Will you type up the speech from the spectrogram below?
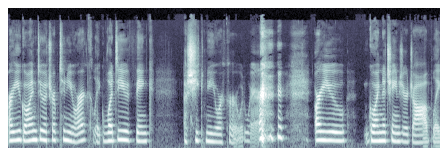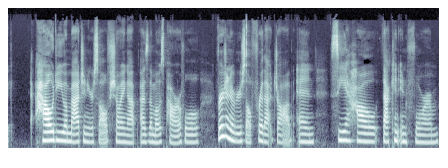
Are you going to a trip to New York? Like, what do you think a chic New Yorker would wear? Are you going to change your job? Like, how do you imagine yourself showing up as the most powerful version of yourself for that job? And see how that can inform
